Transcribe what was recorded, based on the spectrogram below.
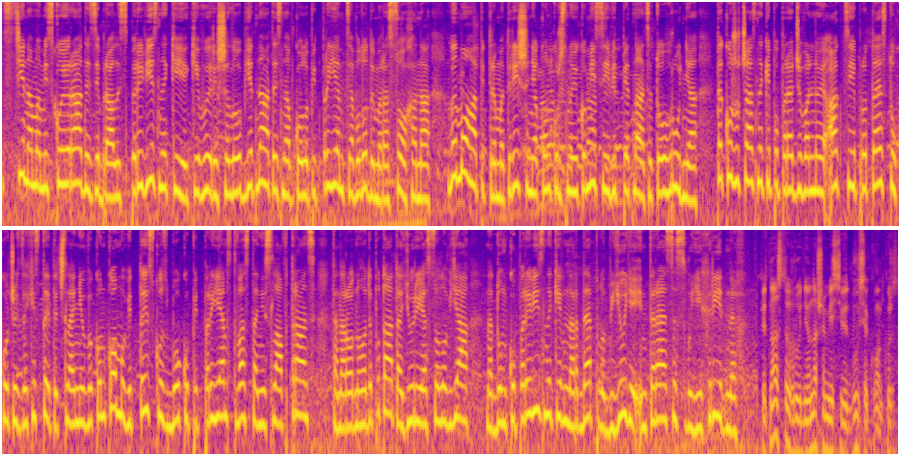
Під стінами міської ради зібрались перевізники, які вирішили об'єднатись навколо підприємця Володимира Сохана. Вимога підтримати рішення конкурсної комісії від 15 грудня. Також учасники попереджувальної акції протесту хочуть захистити членів виконкому від тиску з боку підприємства Станіслав Транс та народного депутата Юрія Солов'я. На думку перевізників, нардеп лобіює інтереси своїх рідних. 15 грудня в нашому місті відбувся конкурс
